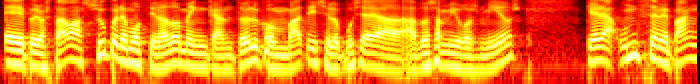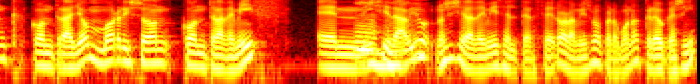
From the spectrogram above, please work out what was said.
eh, pero estaba súper emocionado, me encantó el combate y se lo puse a, a dos amigos míos, que era un CM Punk contra John Morrison contra The Miz en. ECW, no sé si era The Miz el tercero ahora mismo, pero bueno, creo que sí,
